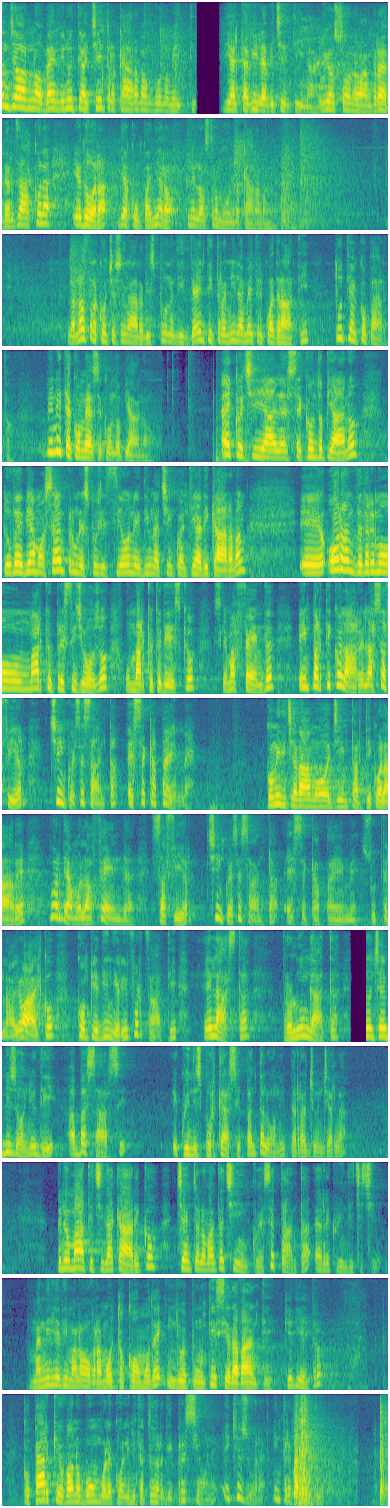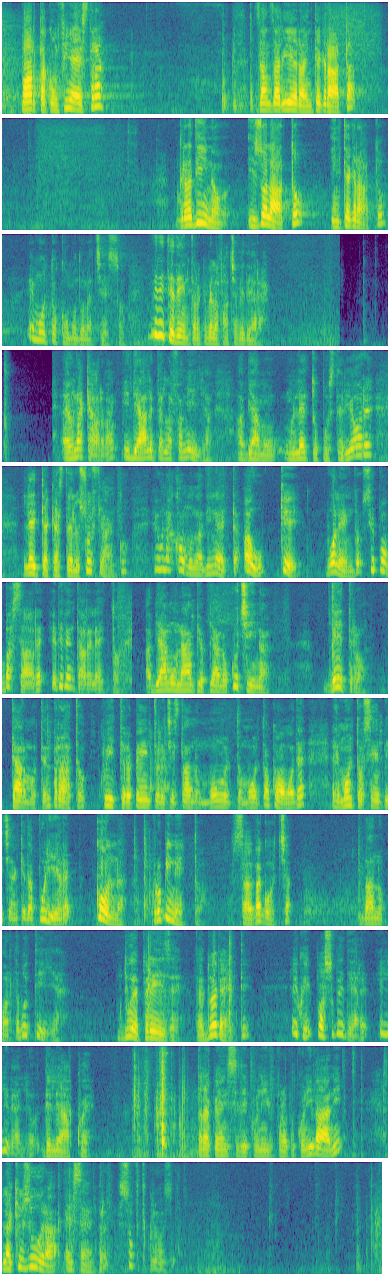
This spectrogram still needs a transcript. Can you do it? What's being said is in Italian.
Buongiorno, benvenuti al centro Caravan Bonometti di Altavilla Vicentina. Io sono Andrea Berzaccola ed ora vi accompagnerò nel nostro mondo caravan. La nostra concessionaria dispone di 23.000 metri quadrati, tutti al coperto. Venite con me al secondo piano. Eccoci al secondo piano, dove abbiamo sempre un'esposizione di una cinquantina di caravan e ora vedremo un marchio prestigioso, un marchio tedesco, si chiama Fend e in particolare la Saphir 560 SKM. Come dicevamo oggi in particolare, guardiamo la Fend Saphir 560 SKM su telaio alco con piedini rinforzati e l'asta prolungata. Non c'è bisogno di abbassarsi e quindi sporcarsi i pantaloni per raggiungerla. Pneumatici da carico 195-70 R15C. Maniglie di manovra molto comode in due punti sia davanti che dietro. Coperchio vano bombole con limitatore di pressione e chiusura in tre punti. Porta con finestra, zanzariera integrata, gradino isolato, integrato e molto comodo l'accesso. Venite dentro che ve la faccio vedere. È una caravan ideale per la famiglia. Abbiamo un letto posteriore, letti a castello sul fianco e una comoda dinetta a U che, volendo, si può abbassare e diventare letto. Abbiamo un ampio piano cucina, vetro termotemperato, qui tre pentole ci stanno molto molto comode, è molto semplice anche da pulire, con rubinetto, salvagoccia, vanno portabottiglie, due prese dal 220 e qui posso vedere il livello delle acque tre pensili con i, proprio con i vani, la chiusura è sempre soft close.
